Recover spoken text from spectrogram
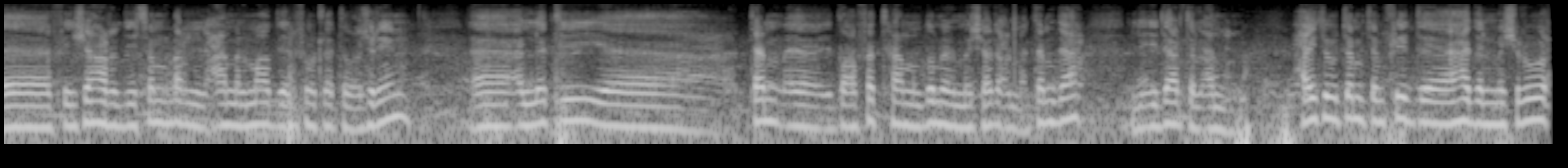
آه، في شهر ديسمبر للعام الماضي 2023 آه، التي آه، تم إضافتها من ضمن المشاريع المعتمدة لإدارة الأمن حيث تم تنفيذ هذا المشروع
